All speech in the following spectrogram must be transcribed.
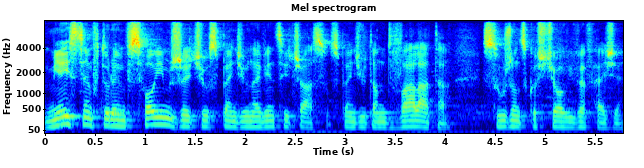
miejscem, w którym w swoim życiu spędził najwięcej czasu. Spędził tam dwa lata, służąc Kościołowi w Efezie.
